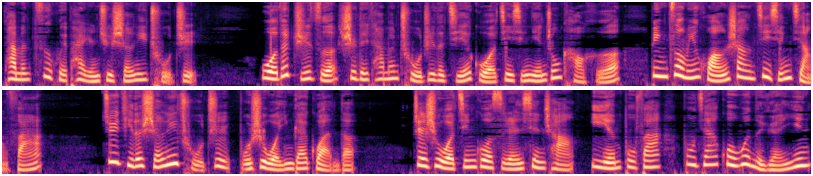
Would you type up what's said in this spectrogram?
他们自会派人去审理处置。我的职责是对他们处置的结果进行年终考核，并奏明皇上进行奖罚。具体的审理处置不是我应该管的，这是我经过死人现场一言不发、不加过问的原因。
